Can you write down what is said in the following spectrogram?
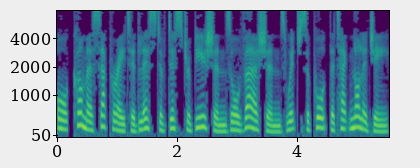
or comma separated list of distributions or versions which support the technology.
